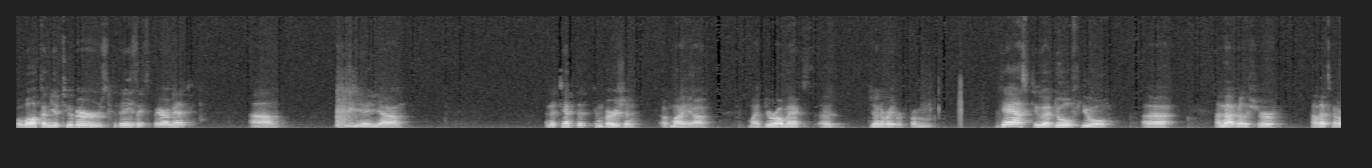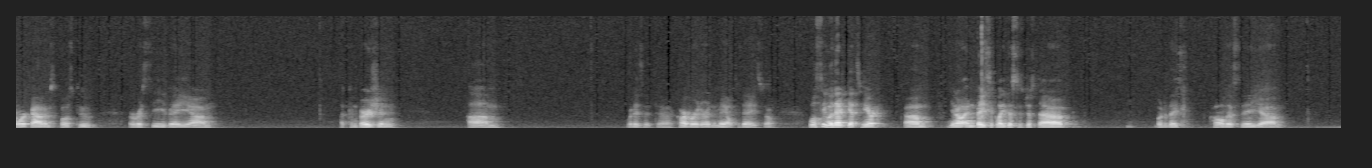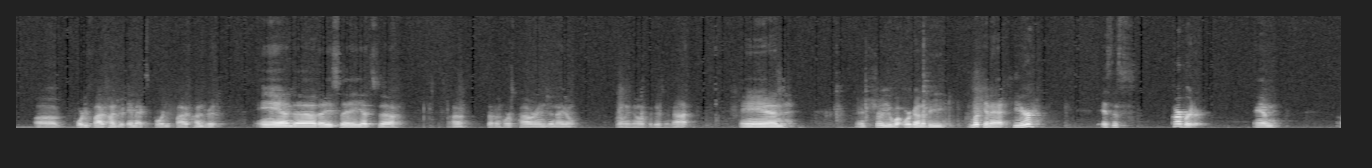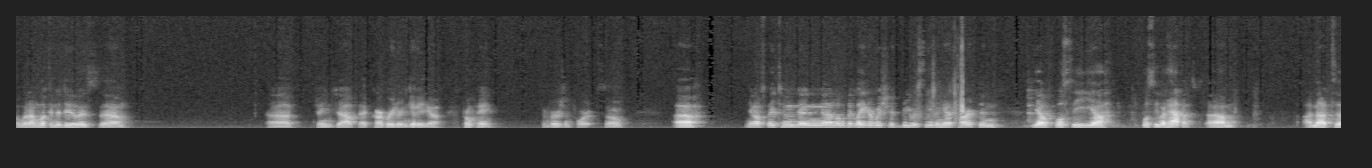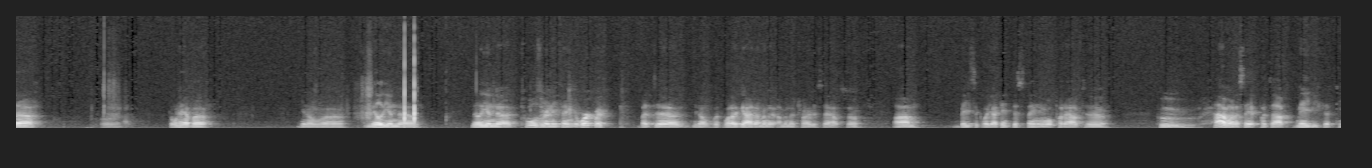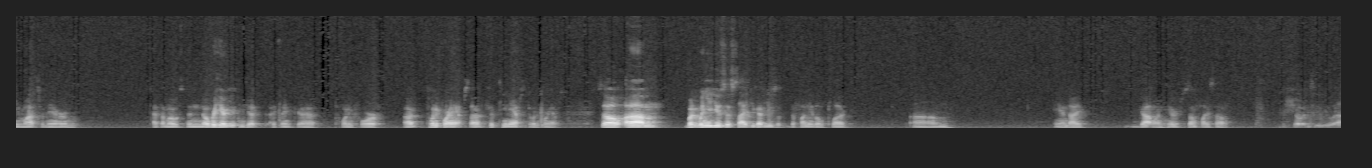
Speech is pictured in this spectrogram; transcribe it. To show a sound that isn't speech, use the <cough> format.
Well, welcome YouTubers. Today's experiment um, be a um, an attempted conversion of my uh, my Duromax uh, generator from gas to a dual fuel. Uh, I'm not really sure how that's going to work out. I'm supposed to receive a um, a conversion. What is it, uh, carburetor in the mail today. So we'll see when that gets here. Um, you know, and basically this is just, uh, what do they call this? The um, uh, 4500, MX 4500. And uh, they say it's a, a 7 horsepower engine. I don't really know if it is or not. And I'll show you what we're going to be looking at here is this carburetor. And what I'm looking to do is um, uh, change out that carburetor and get a uh, propane conversion for it. So, uh, you know, stay tuned and a little bit later we should be receiving that part and, you know, we'll see, uh, we'll see what happens. Um, I'm not, uh, don't have a, you know, million, million uh, tools or anything to work with. But uh, you know, with what I got, I'm gonna I'm gonna try this out. So um, basically, I think this thing will put out. Uh, who I want to say it puts out maybe 15 watts from there, and at the most. And over here, you can get I think uh, 24 uh, 24 amps, uh, 15 amps and 24 amps. So, um, but when you use this site, you got to use the funny little plug. Um, and I got one here someplace. I'll show it to you.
